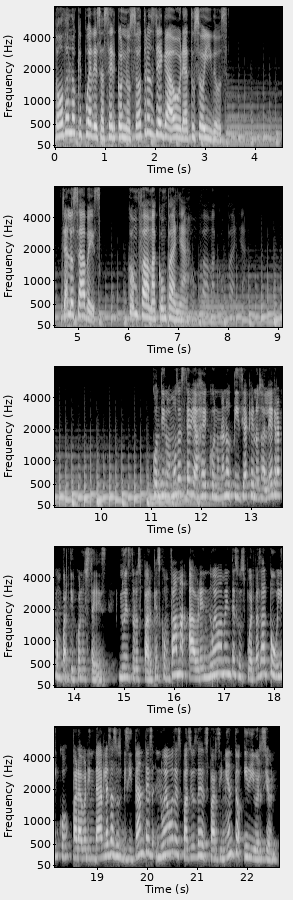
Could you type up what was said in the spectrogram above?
Todo lo que puedes hacer con nosotros llega ahora a tus oídos. Ya lo sabes, con fama acompaña. Continuamos este viaje con una noticia que nos alegra compartir con ustedes. Nuestros parques con fama abren nuevamente sus puertas al público para brindarles a sus visitantes nuevos espacios de esparcimiento y diversión.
